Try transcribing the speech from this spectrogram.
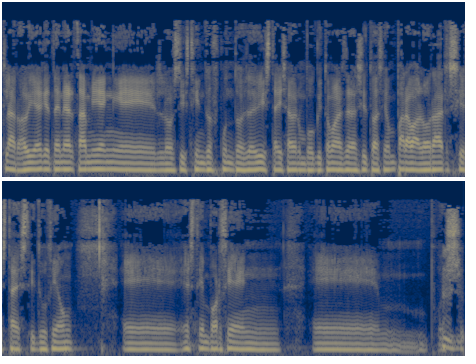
Claro, había que tener también los distintos puntos de vista y saber un poquito más de la situación para valorar si esta destitución es 100% eh, pues,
